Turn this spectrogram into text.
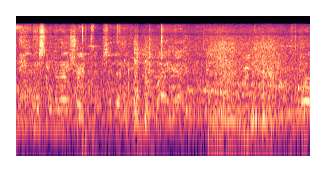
hindi ko sila ng short trip sila ng bayan. Mga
